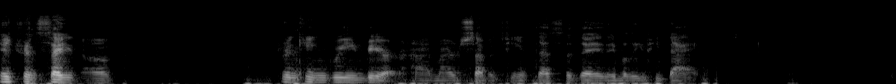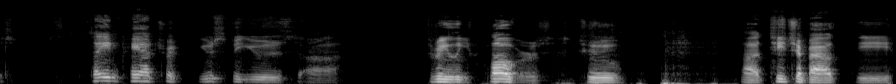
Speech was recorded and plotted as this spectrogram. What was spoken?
patron saint of drinking green beer on March 17th. That's the day they believe he died. St. Patrick used to use uh, three leaf clovers to uh, teach about the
